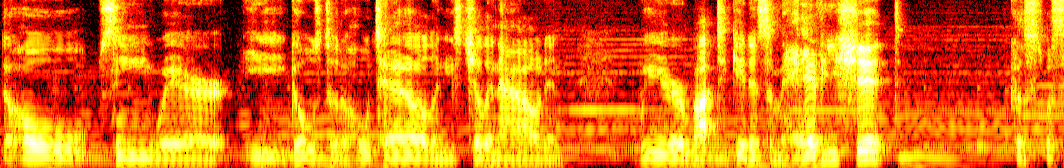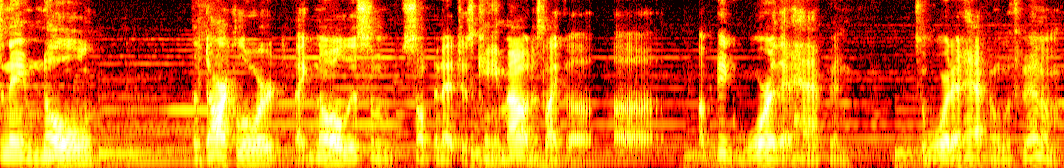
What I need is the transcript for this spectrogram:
the whole scene where he goes to the hotel and he's chilling out, and we're about to get in some heavy shit. Cause what's the name? Knull the Dark Lord. Like Knull is some something that just came out. It's like a, a a big war that happened. It's a war that happened with Venom.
